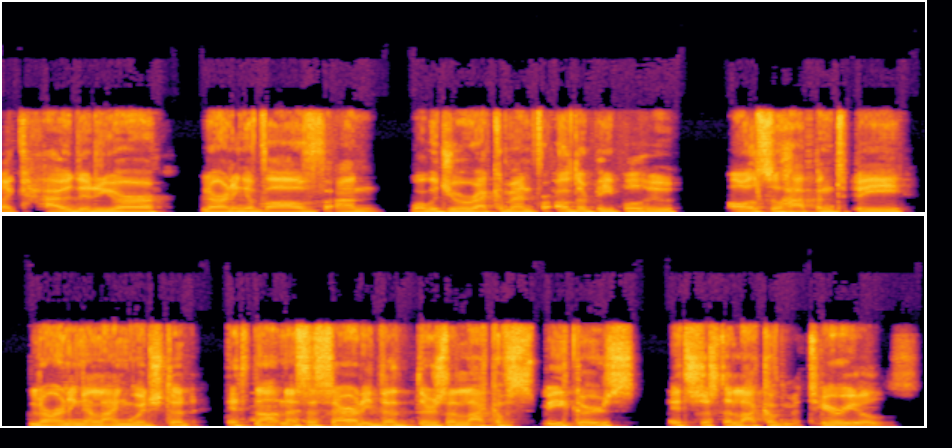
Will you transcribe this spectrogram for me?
like how did your learning evolve, and what would you recommend for other people who also happen to be learning a language that it's not necessarily that there's a lack of speakers, it's just a lack of materials.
